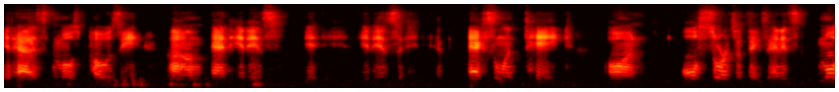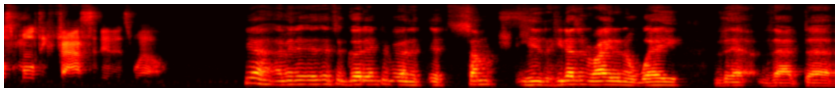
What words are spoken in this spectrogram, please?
It has the most posy, um, and it is it, it is an excellent take on all sorts of things, and it's most multifaceted as well. Yeah, I mean it, it's a good interview, and it, it's some he he doesn't write in a way that that uh,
